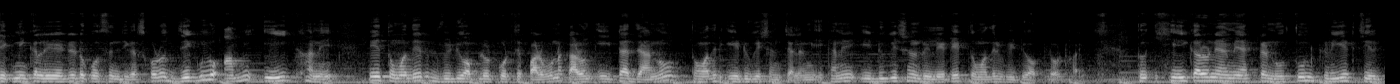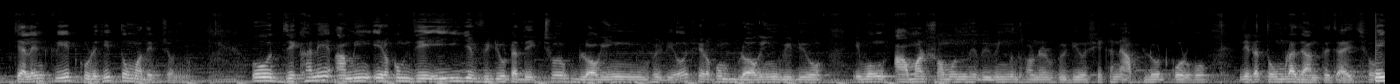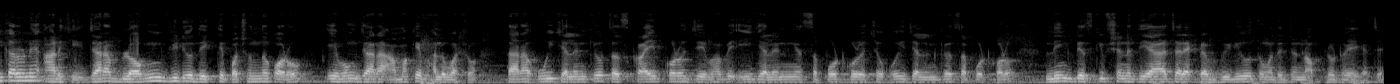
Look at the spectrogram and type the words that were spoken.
টেকনিক্যাল রিলেটেডও কোশ্চেন জিজ্ঞাসা করো, যেগুলো আমি এইখানে এ তোমাদের ভিডিও আপলোড করতে পারব না, কারণ এইটা জানো তোমাদের এডুকেশান চ্যানেল এখানে এডুকেশান রিলেটেড তোমাদের ভিডিও আপলোড হয়। তো সেই কারণে আমি একটা নতুন ক্রিয়েট চ্যালেঞ্জ ক্রিয়েট করেছি তোমাদের জন্য। ও যেখানে আমি এরকম যে এই যে ভিডিওটা দেখছ ব্লগিং ভিডিও সেরকম ব্লগিং ভিডিও এবং আমার সম্বন্ধে বিভিন্ন ধরনের ভিডিও সেখানে আপলোড করব, যেটা তোমরা জানতে চাইছো। এই কারণে আর কি, যারা ব্লগিং ভিডিও দেখতে পছন্দ করো এবং যারা আমাকে ভালোবাসো, তারা ওই চ্যানেলকেও সাবস্ক্রাইব করো, যেভাবে এই চ্যানেলকে সাপোর্ট করেছ, ওই চ্যানেলকেও সাপোর্ট করো। লিঙ্ক ডেসক্রিপশনে দেওয়া আছে আর একটা ভিডিও তোমাদের জন্য আপলোড হয়ে গেছে।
